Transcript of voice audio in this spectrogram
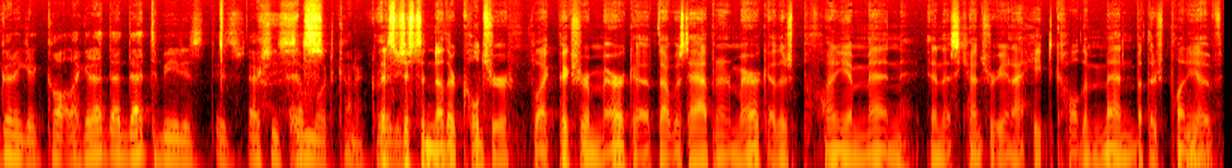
gonna get caught. Like that that, that to me is is actually somewhat kind of crazy. It's just another culture. Like picture America. If that was to happen in America, there's plenty of men in this country, and I hate to call them men, but there's plenty of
